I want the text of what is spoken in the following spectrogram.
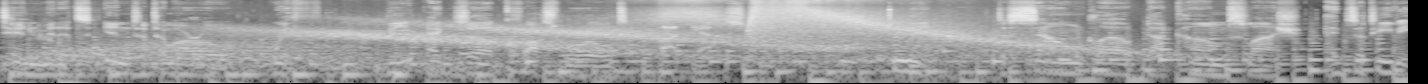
10 minutes into tomorrow with the Exa Crossworlds podcast. Tune in to soundcloud.com slash exatv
